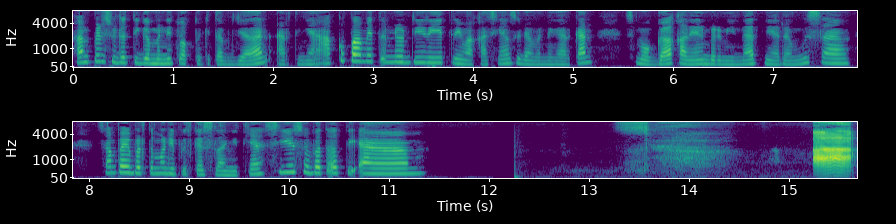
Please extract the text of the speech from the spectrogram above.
Hampir sudah 3 menit waktu kita berjalan, artinya aku pamit undur diri. Terima kasih yang sudah mendengarkan. Semoga kalian berminat nyara musang. Sampai bertemu di podcast selanjutnya. See you Sobat OTM. Ah.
